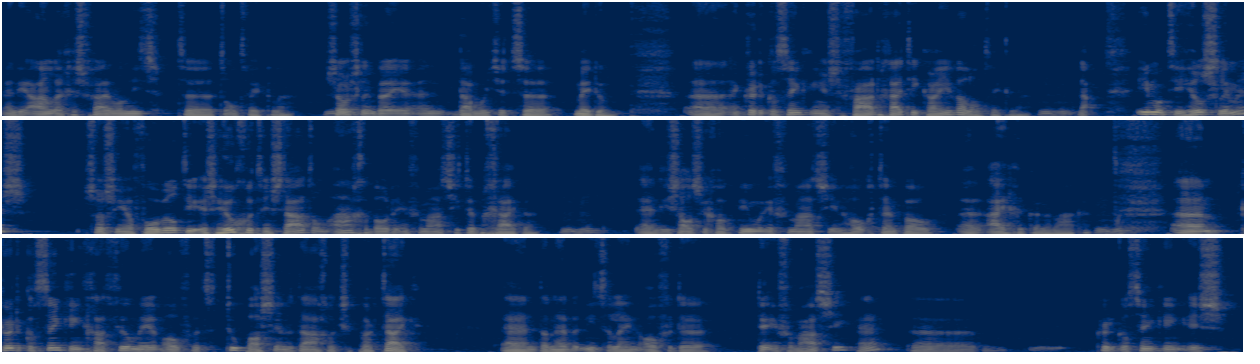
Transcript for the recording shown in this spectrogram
En die aanleg is vrijwel niet te, te ontwikkelen. Zo slim ben je en daar moet je het uh, mee doen. Uh, en critical thinking is een vaardigheid, die kan je wel ontwikkelen. Mm-hmm. Nou, iemand die heel slim is, zoals in jouw voorbeeld, die is heel goed in staat om aangeboden informatie te begrijpen. Mm-hmm. En die zal zich ook nieuwe informatie in hoog tempo uh, eigen kunnen maken. Mm-hmm. Um, critical thinking gaat veel meer over het toepassen in de dagelijkse praktijk. En dan hebben we het niet alleen over de, de informatie. Hè? Uh, critical thinking is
